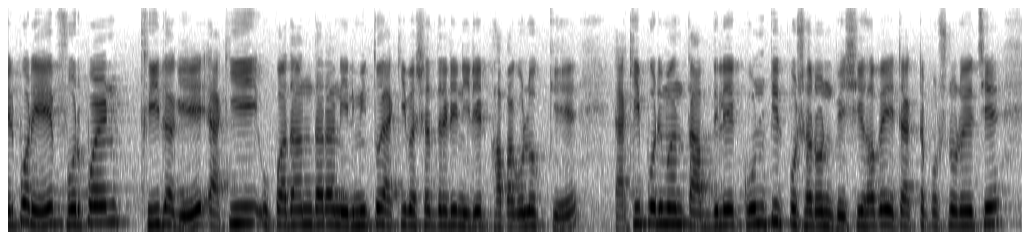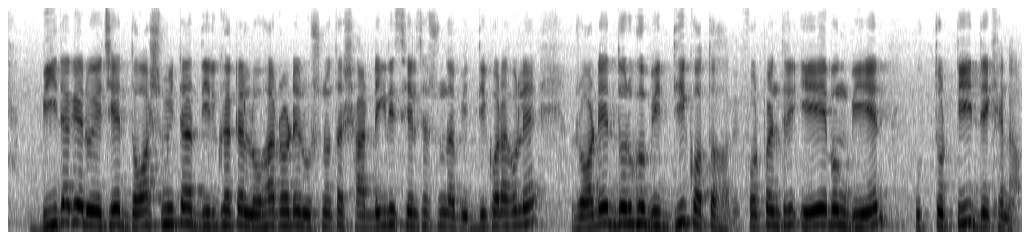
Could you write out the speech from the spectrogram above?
এরপরে ফোর পয়েন্ট থ্রি দাগে একই উপাদান দ্বারা নির্মিত একই ব্যাসার্ধের একটি নিরেট ফাঁপাগুলোকে একই পরিমাণ তাপ দিলে কোনটির প্রসারণ বেশি হবে, এটা একটা প্রশ্ন রয়েছে। বি দাগে রয়েছে দশ মিটার দীর্ঘ একটা লোহার রডের উষ্ণতা ষাট ডিগ্রি সেলসিয়াস উষ্ণতা বৃদ্ধি করা হলে রডের দৈর্ঘ্য বৃদ্ধি কত হবে? ফোর পয়েন্ট থ্রি এ এবং বি এর উত্তরটি দেখে নাও।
